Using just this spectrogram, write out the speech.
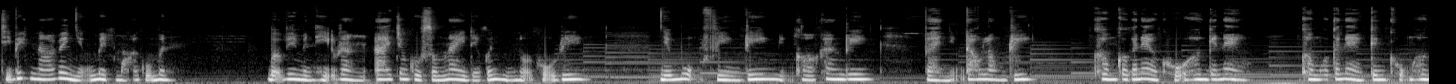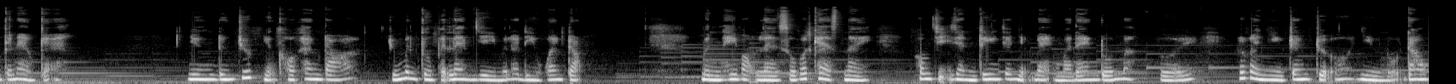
chỉ biết nói về những mệt mỏi của mình. Bởi vì mình hiểu rằng ai trong cuộc sống này đều có những nỗi khổ riêng những muộn phiền riêng, những khó khăn riêng và những đau lòng riêng. Không có cái nào khổ hơn cái nào, không có cái nào kinh khủng hơn cái nào cả. Nhưng đứng trước những khó khăn đó, chúng mình cần phải làm gì mới là điều quan trọng. Mình hy vọng là số podcast này không chỉ dành riêng cho những bạn mà đang đối mặt với rất là nhiều trăn trở, nhiều nỗi đau,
